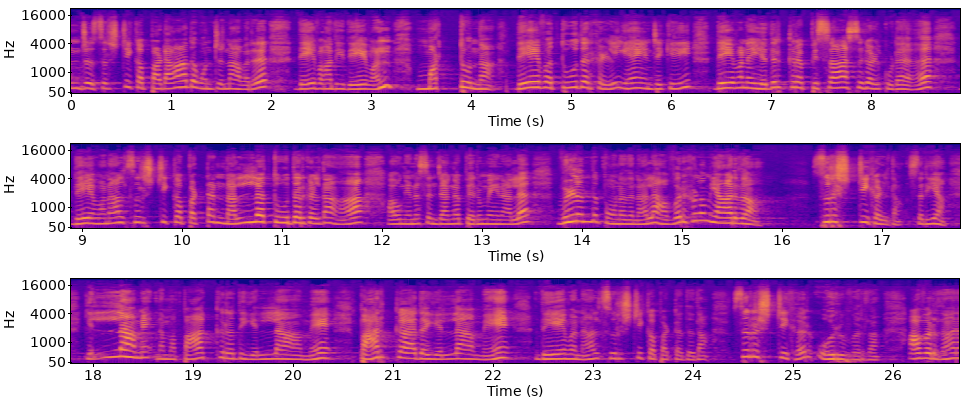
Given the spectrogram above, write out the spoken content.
ஒன்று சிருஷ்டிக்கப்படாத ஒன்றுன்னா அவர் தேவாதி தேவன் மட்டும்தான். தேவ தூதர்கள் ஏன் இன்றைக்கு தேவனை எதிர்க்கிற பிசாசுகள் கூட தேவனால் சிருஷ்டிக்கப்பட்ட நல்ல தூதர்கள் தான் அவங்க என்ன செஞ்சாங்க? பெருமையினால் விழுந்து போனதுனால அவர்களும் யார் தான் சிருஷ்டிகள் தான் சரியா? எல்லாமே நம்ம பார்க்குறது எல்லாமே பார்க்காத எல்லாமே தேவனால் சிருஷ்டிக்கப்பட்டது தான். சிருஷ்டிகர் ஒருவர் தான். அவர் தான்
